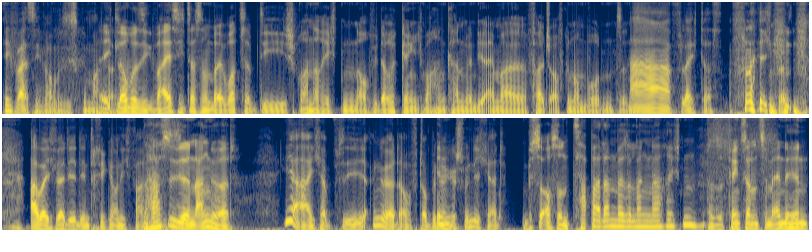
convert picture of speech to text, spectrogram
Ich weiß nicht, warum sie es gemacht Ich hat. glaube, sie weiß nicht, dass man bei WhatsApp die Sprachnachrichten auch wieder rückgängig machen kann, wenn die einmal falsch aufgenommen worden sind. Ah, vielleicht das. Vielleicht das. Aber ich werde dir den Trick auch nicht verraten. Hast du sie denn angehört? Ja, ich habe sie angehört auf doppelter In- Geschwindigkeit. Bist du auch so ein Zapper dann bei so langen Nachrichten? Also fängst du dann zum Ende hin,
